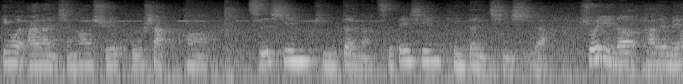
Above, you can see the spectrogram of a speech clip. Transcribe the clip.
因为阿难想要学菩萨啊，慈心平等啊，慈悲心平等起食啊，所以呢，他就没有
